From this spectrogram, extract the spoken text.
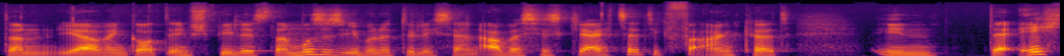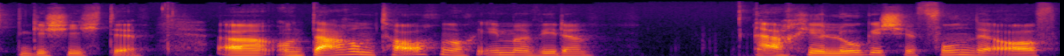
dann, ja, wenn Gott im Spiel ist, dann muss es übernatürlich sein. Aber es ist gleichzeitig verankert in der echten Geschichte. Äh, und darum tauchen auch immer wieder archäologische Funde auf,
